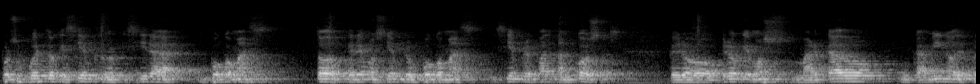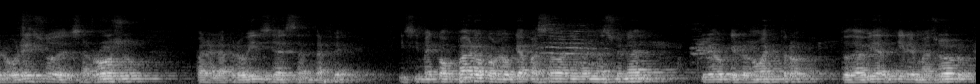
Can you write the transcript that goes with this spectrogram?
Por supuesto que siempre uno quisiera un poco más, todos queremos siempre un poco más y siempre faltan cosas, pero creo que hemos marcado un camino de progreso, de desarrollo, para la provincia de Santa Fe. Y si me comparo con lo que ha pasado a nivel nacional, creo que lo nuestro todavía adquiere mayor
